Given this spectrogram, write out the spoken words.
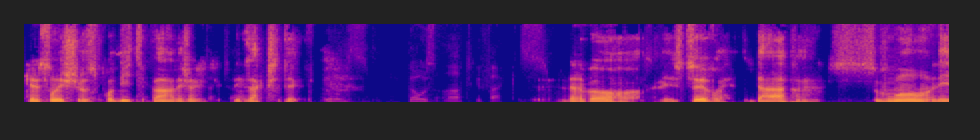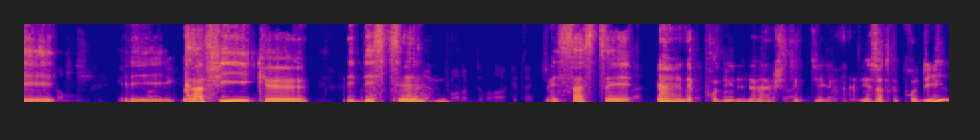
quelles sont les choses produites par les, architectes? D'abord, les œuvres d'art, souvent les, les graphiques, les dessins, mais ça, c'est un des produits de l'architecture. Les autres produits,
